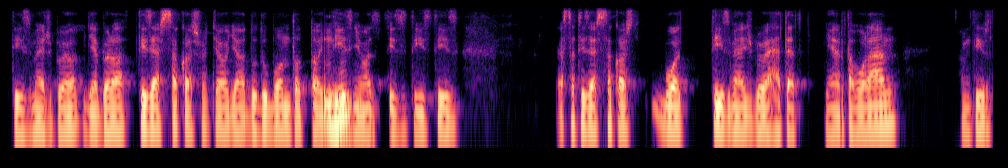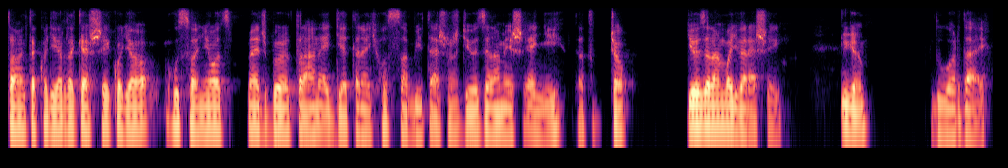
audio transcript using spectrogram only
10 meccsből, ugye ebből a tízes szakasz, hogyha hogy a Dudu bontotta, hogy Mhm. 10-8, 10-10-10, ezt a tízes szakaszból 10 meccsből hetet nyert a volán, amit írtam nektek, hogy érdekesség, hogy a 28 meccsből talán egyetlen egy hosszabbításos győzelem, és ennyi. Tehát csak győzelem vagy vereség. Igen. Do or die.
